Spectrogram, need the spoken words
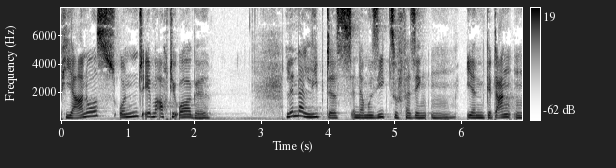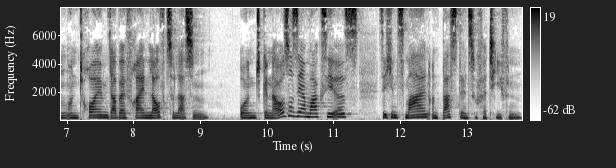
Pianos und eben auch die Orgel. Linda liebt es, in der Musik zu versinken, ihren Gedanken und Träumen dabei freien Lauf zu lassen. Und genauso sehr mag sie es, sich ins Malen und Basteln zu vertiefen.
